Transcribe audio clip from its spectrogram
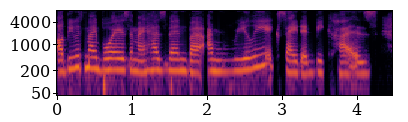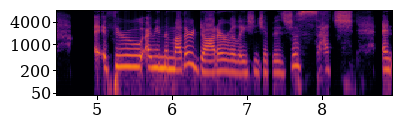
I'll be with my boys and my husband, but I'm really excited because through i mean the mother daughter relationship is just such an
